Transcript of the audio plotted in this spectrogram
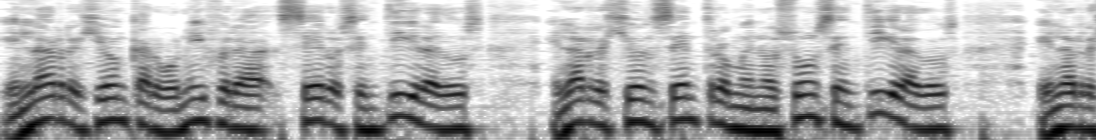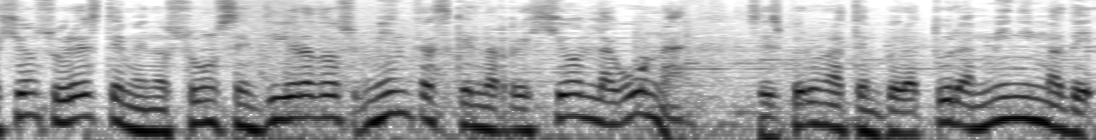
en la región carbonífera 0 centígrados, en la región centro menos 1 centígrados, en la región sureste menos 1 centígrados, mientras que en la región laguna se espera una temperatura mínima de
